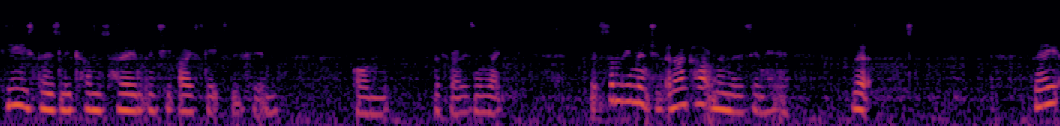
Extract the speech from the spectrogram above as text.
he supposedly comes home and she ice skates with him on the frozen lake. But somebody mentioned, and I can't remember this in here, that they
